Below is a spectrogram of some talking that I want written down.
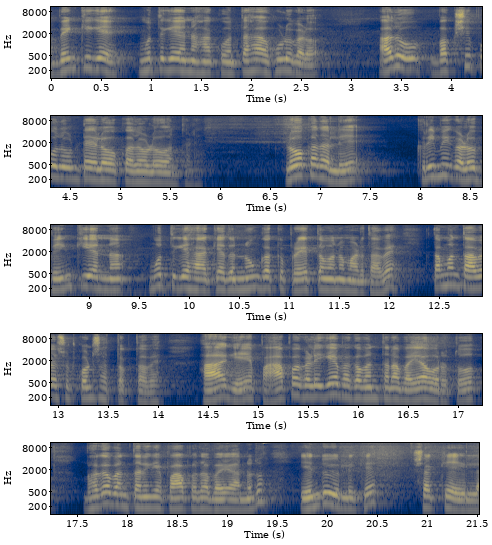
ಬೆಂಕಿಗೆ ಮುತ್ತಿಗೆಯನ್ನು ಹಾಕುವಂತಹ ಹುಳುಗಳು. ಅದು ಭಕ್ಷಿಪುದುಂಟೆ ಲೋಕದಳು ಅಂತೇಳಿ. ಲೋಕದಲ್ಲಿ ಕ್ರಿಮಿಗಳು ಬೆಂಕಿಯನ್ನು ಮುತ್ತಿಗೆ ಹಾಕಿ ಅದನ್ನು ನುಂಗಕ್ಕೆ ಪ್ರಯತ್ನವನ್ನು ಮಾಡ್ತವೆ. ತಮ್ಮನ್ನು ತಾವೇ ಸುಟ್ಕೊಂಡು ಸತ್ತೋಗ್ತವೆ. ಹಾಗೆ ಪಾಪಗಳಿಗೆ ಭಗವಂತನ ಭಯ ಹೊರತು ಭಗವಂತನಿಗೆ ಪಾಪದ ಭಯ ಅನ್ನೋದು ಎಂದೂ ಇರಲಿಕ್ಕೆ ಶಕ್ಯ ಇಲ್ಲ.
